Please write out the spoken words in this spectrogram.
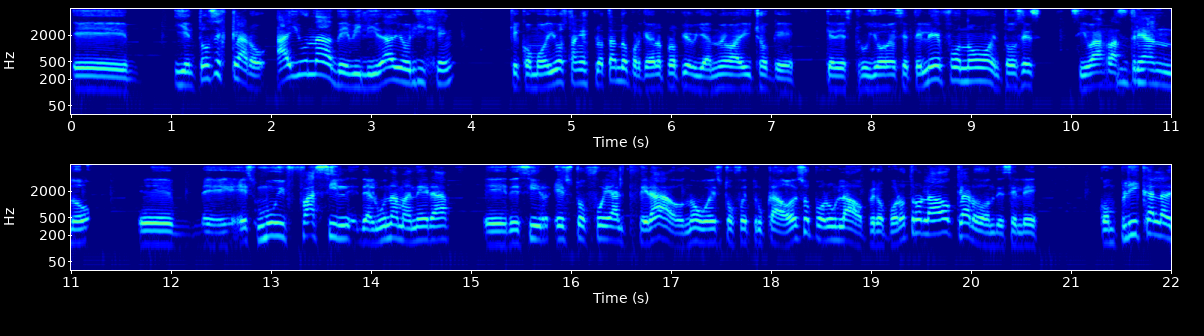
Eh, y entonces, claro, hay una debilidad de origen que, como digo, están explotando porque ahora el propio Villanueva ha dicho que, que destruyó ese teléfono. Entonces, si vas rastreando, eh, eh, es muy fácil de alguna manera decir esto fue alterado, ¿no? O esto fue trucado. Eso por un lado. Pero por otro lado, claro, donde se le complica la,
